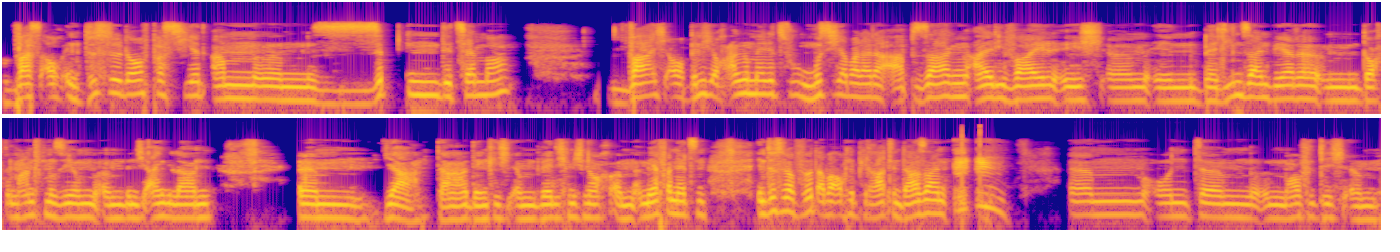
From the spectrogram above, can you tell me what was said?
Was auch in Düsseldorf passiert am ähm, 7. Dezember. War ich auch, bin ich auch angemeldet zu, muss ich aber leider absagen, all dieweil ich ähm, in Berlin sein werde. Ähm, dort im Hanfmuseum ähm, bin ich eingeladen ähm, ja, da denke ich, ähm, werde ich mich noch ähm, mehr vernetzen. In Düsseldorf wird aber auch eine Piratin da sein. ähm, und ähm, hoffentlich ähm,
